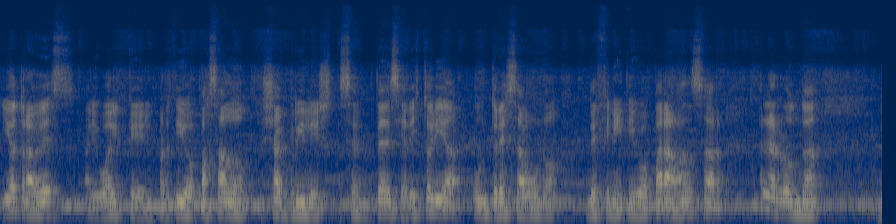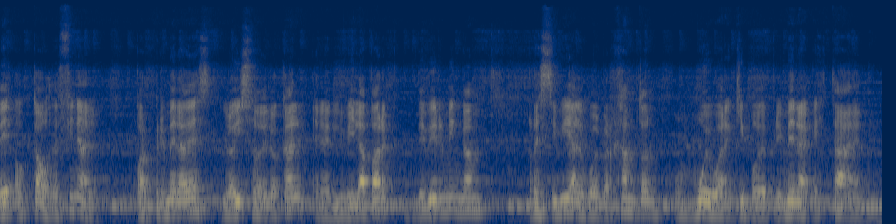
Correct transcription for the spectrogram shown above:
y otra vez, al igual que el partido pasado, Jack Grealish sentencia la historia, un 3 a 1 definitivo para avanzar a la ronda de octavos de final. Por primera vez lo hizo de local en el Villa Park de Birmingham, recibía al Wolverhampton, un muy buen equipo de primera que está en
